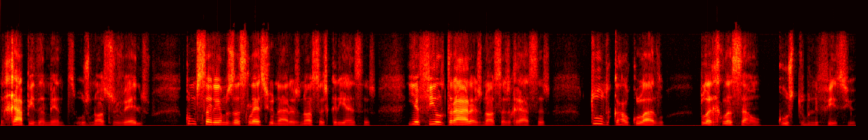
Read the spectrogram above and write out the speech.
rapidamente os nossos velhos, começaremos a selecionar as nossas crianças e a filtrar as nossas raças, tudo calculado pela relação custo-benefício.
